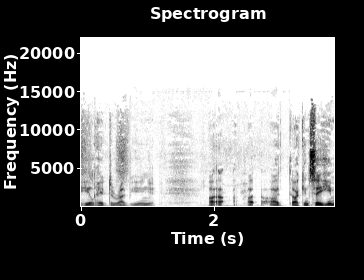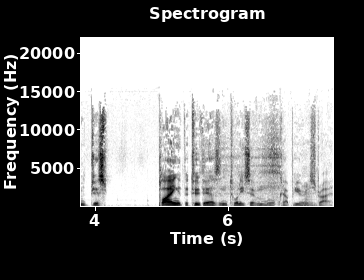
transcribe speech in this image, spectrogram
he'll head to rugby union. I I, I, I can see him just playing at the 2027 World Cup here in hmm. Australia.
